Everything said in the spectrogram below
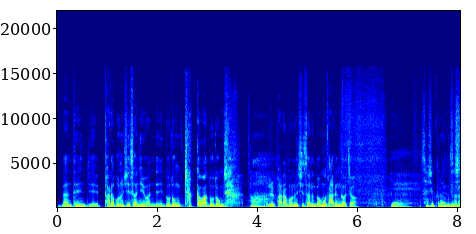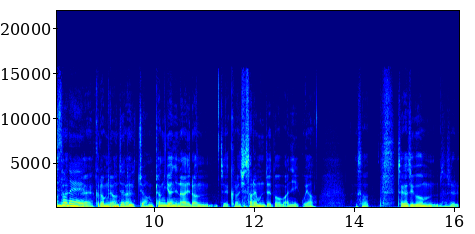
나한테 이제 바라보는 시선이 완전히 노동 작가와 노동자를 아. 바라보는 시선은 너무 다른 거죠. 예. 사실 그런 우리 시선의 예, 그럼요. 문제도 예. 있죠. 음, 편견이나 예. 이런 이제 그런 시선의 문제도 많이 있고요. 그래서 제가 지금 사실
